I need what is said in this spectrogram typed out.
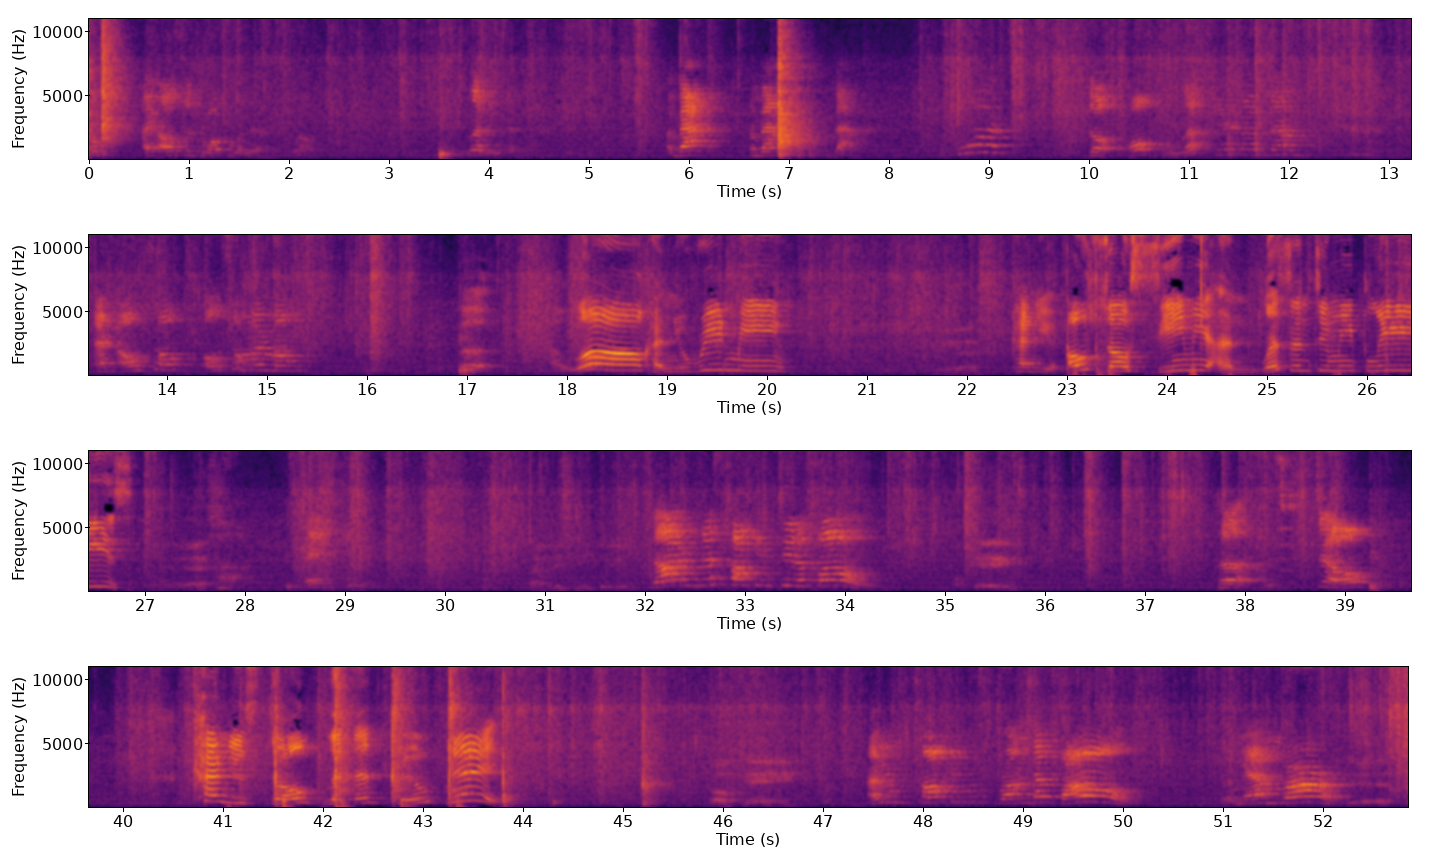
Oh, I also dropped one as well. Let me finish. I'm back. I'm back. I'm back. What? The whole collection of them. And also, also my mom. Uh, hello, can you read me? Yes. Can you also see me and listen to me, please? Yes. Thank you. I'm listening to you. No, I'm just talking to the phone. Okay. Huh, still. Can you still listen to me? Okay. I'm talking from the phone. Remember? Yes.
